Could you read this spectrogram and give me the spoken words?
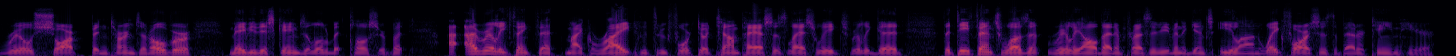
real sharp and turns it over, maybe this game's a little bit closer. But I, really think that Mike Wright, who threw four touchdown passes last week, is really good. The defense wasn't really all that impressive, even against Elon. Wake Forest is the better team here.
